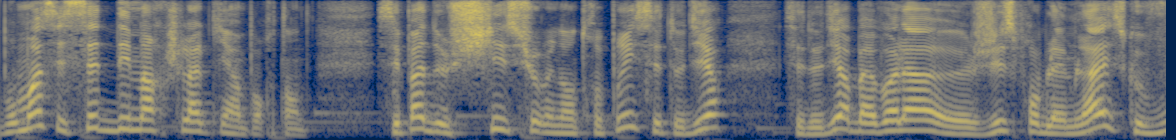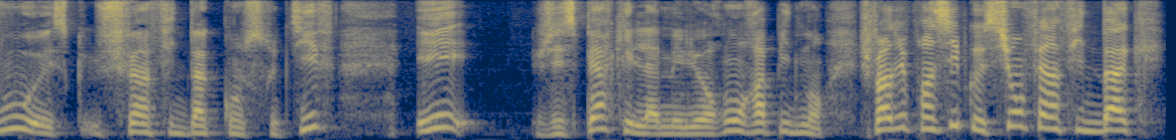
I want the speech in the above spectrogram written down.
Pour moi, c'est cette démarche-là qui est importante. C'est pas de chier sur une entreprise, c'est de dire, c'est de dire bah voilà, euh, j'ai ce problème-là. Est-ce que vous, est-ce que je fais un feedback constructif et j'espère qu'ils l'amélioreront rapidement. Je pars du principe que si on fait un feedback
